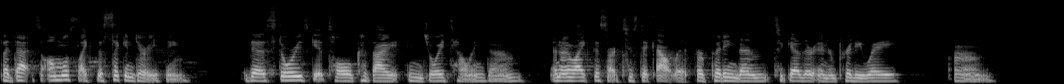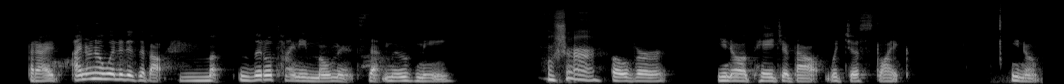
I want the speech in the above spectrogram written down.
but that's almost like the secondary thing. The stories get told because I enjoy telling them and I like this artistic outlet for putting them together in a pretty way. Um, but I I don't know what it is about m- little tiny moments that move me. Oh sure. Over, you know, a page about with just like, you know,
